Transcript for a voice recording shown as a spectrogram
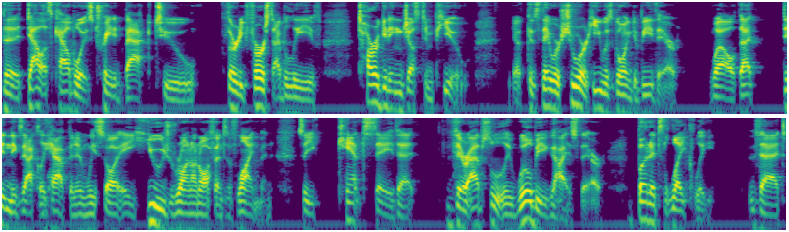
the Dallas Cowboys traded back to 31st, I believe, targeting Justin Pugh because they were sure he was going to be there. Well, that didn't exactly happen, and we saw a huge run on offensive linemen. So you can't say that there absolutely will be guys there, but it's likely that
